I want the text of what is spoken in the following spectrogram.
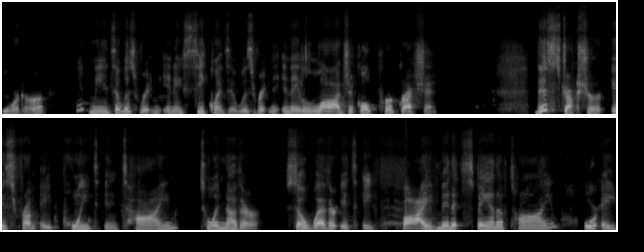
order, it means it was written in a sequence. It was written in a logical progression. This structure is from a point in time to another. So whether it's a five minute span of time or a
